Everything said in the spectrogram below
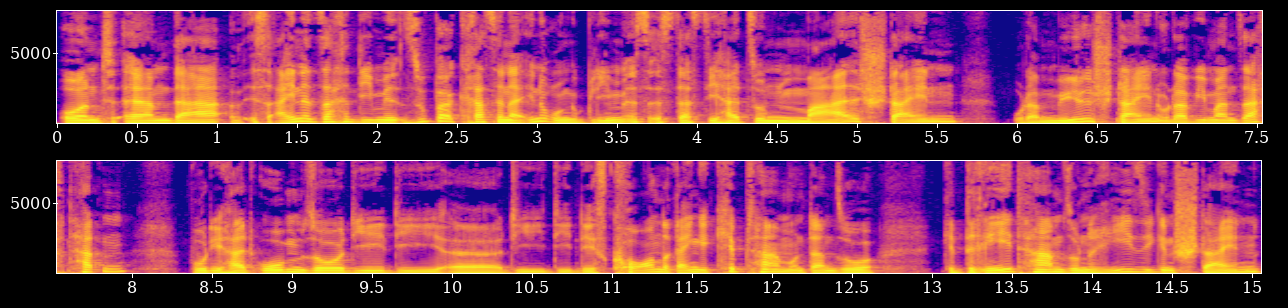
Und ähm, da ist eine Sache, die mir super krass in Erinnerung geblieben ist, ist, dass die halt so einen Mahlstein oder Mühlstein oder wie man sagt hatten, wo die halt oben so die die äh, die die das Korn reingekippt haben und dann so gedreht haben, so einen riesigen Stein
